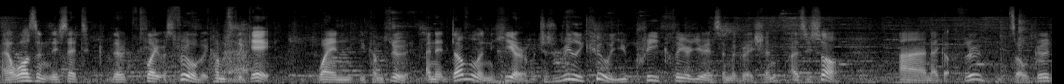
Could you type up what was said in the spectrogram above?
and it wasn't. They said the flight was full, but come to the gate when you come through. And at Dublin here, which is really cool, you pre-clear U.S. immigration, as you saw, and I got through. It's all good,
